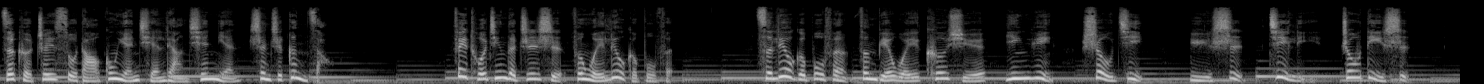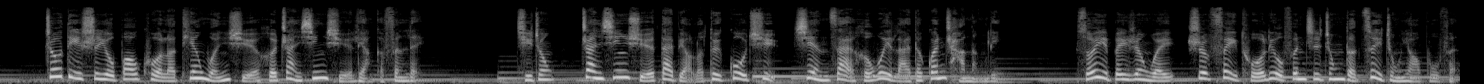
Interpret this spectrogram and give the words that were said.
则可追溯到公元前两千年甚至更早。《吠陀经》的知识分为六个部分，此六个部分分别为科学、音韵、受记、语事、祭礼、周地士。周地士又包括了天文学和占星学两个分类。其中，占星学代表了对过去、现在和未来的观察能力，所以被认为是吠陀六分之中的最重要部分。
